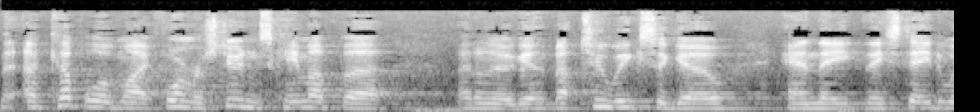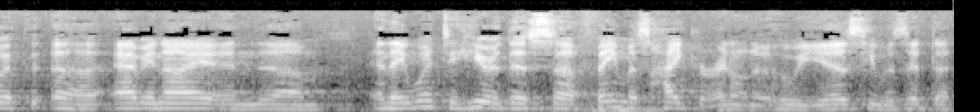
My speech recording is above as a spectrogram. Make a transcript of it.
A couple of my former students came up, uh, I don't know, about two weeks ago, and they, they stayed with uh, Abby and I. And um, and they went to hear this uh, famous hiker. I don't know who he is. He was at the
